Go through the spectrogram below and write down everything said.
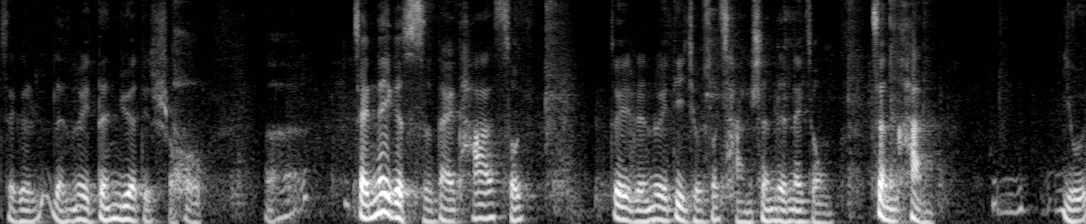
这个人类登月的时候，呃，在那个时代，它所对人类地球所产生的那种震撼。有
